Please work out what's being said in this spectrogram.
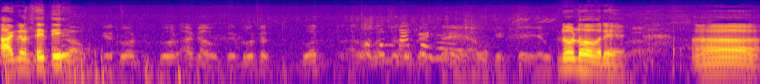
આગળ થઈ હતી? દોઢ ઓવરે. હા.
